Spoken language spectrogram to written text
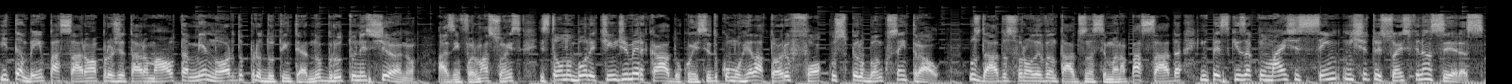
e também passaram a projetar uma alta menor do produto interno bruto neste ano. As informações estão no boletim de mercado, conhecido como relatório Focus pelo Banco Central. Os dados foram levantados na semana passada em pesquisa com mais de 100 instituições financeiras.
